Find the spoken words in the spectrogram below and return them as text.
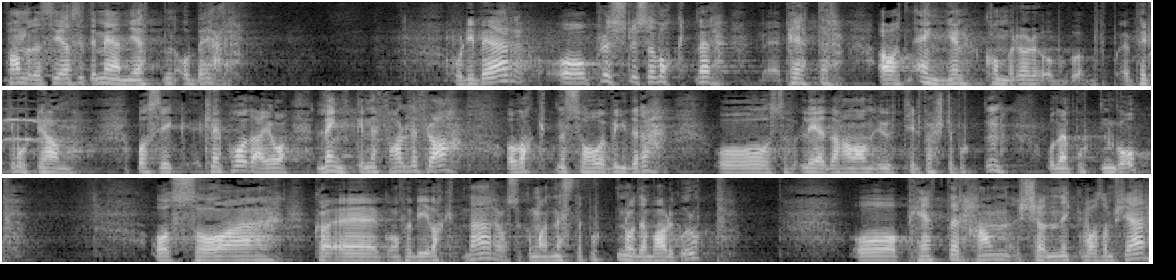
på andre sida, sitter menigheten og ber. Og de ber, og plutselig så våkner Peter av at en engel kommer og pirker borti ham og sier 'kle på deg', og lenkene faller fra, og vaktene sover videre. Og så leder han han ut til første porten, og den porten går opp. Og så eh, går han forbi vakten der, og så kommer han til neste porten, og den bare går opp. Og Peter han skjønner ikke hva som skjer.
